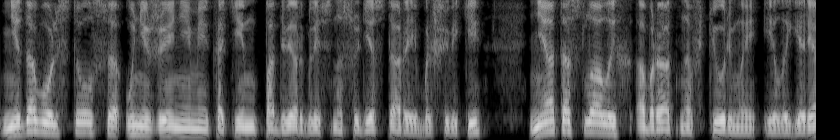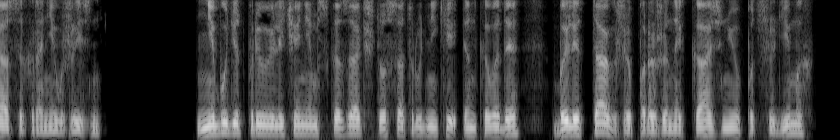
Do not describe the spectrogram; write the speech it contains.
не довольствовался унижениями, каким подверглись на суде старые большевики, не отослал их обратно в тюрьмы и лагеря, сохранив жизнь. Не будет преувеличением сказать, что сотрудники НКВД были также поражены казнью подсудимых,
